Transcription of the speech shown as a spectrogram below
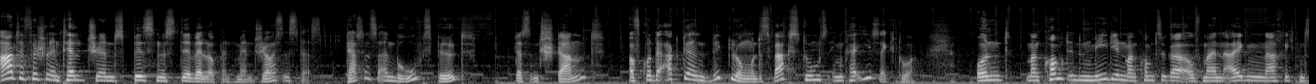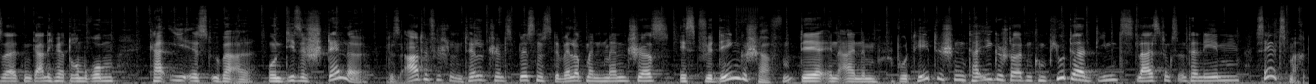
Artificial Intelligence Business Development Manager, was ist das? Das ist ein Berufsbild, das entstand aufgrund der aktuellen Entwicklung und des Wachstums im KI-Sektor. Und man kommt in den Medien, man kommt sogar auf meinen eigenen Nachrichtenseiten gar nicht mehr drum rum, KI ist überall. Und diese Stelle des Artificial Intelligence Business Development Managers ist für den geschaffen, der in einem hypothetischen KI-gesteuerten Computerdienstleistungsunternehmen Sales macht.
